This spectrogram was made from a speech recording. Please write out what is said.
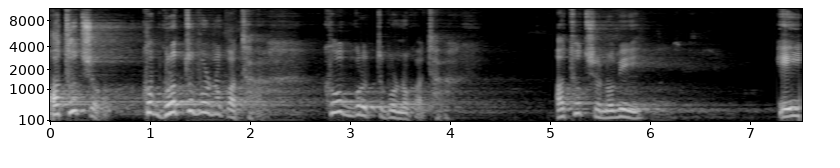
অথচ খুব গুরুত্বপূর্ণ কথা, খুব গুরুত্বপূর্ণ কথা। অথচ নবী এই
